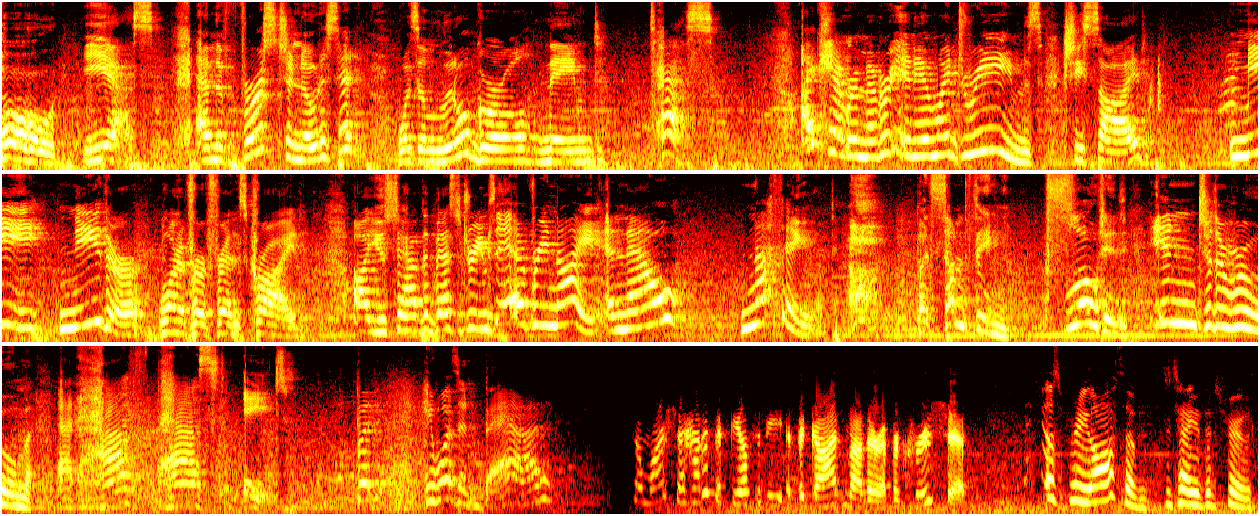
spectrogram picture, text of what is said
Oh, yes. And the first to notice it was a little girl named Tess. I can't remember any of my dreams, she sighed. Me neither, one of her friends cried. I used to have the best dreams every night, and now nothing. but something floated into the room at half past eight. But he wasn't bad. So, Marcia, how does it feel to be the godmother of a cruise ship? It feels pretty awesome, to tell you the truth.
